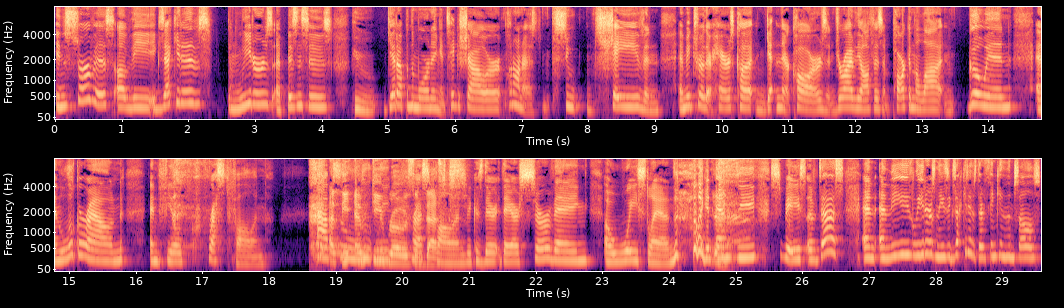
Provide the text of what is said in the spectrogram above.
in service of the executives and leaders at businesses who get up in the morning and take a shower, put on a suit and shave and, and make sure their hair's cut and get in their cars and drive the office and park in the lot and go in and look around and feel crestfallen. At the empty rows of desks. crestfallen because they're they are surveying a wasteland, like an empty space of desks. And and these leaders and these executives, they're thinking to themselves,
